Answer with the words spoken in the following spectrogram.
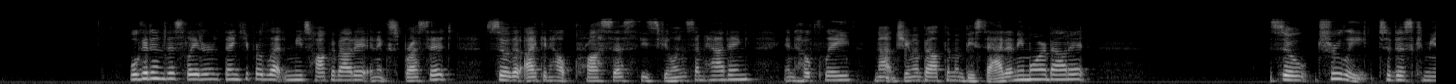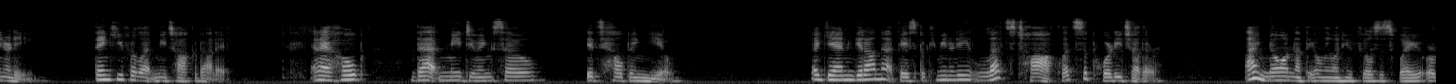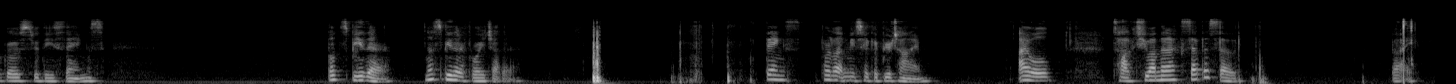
We'll get into this later. Thank you for letting me talk about it and express it so that I can help process these feelings I'm having and hopefully not dream about them and be sad anymore about it. So, truly, to this community, thank you for letting me talk about it. And I hope that me doing so, it's helping you. Again, get on that Facebook community. Let's talk. Let's support each other. I know I'm not the only one who feels this way or goes through these things. Let's be there. Let's be there for each other. Thanks for letting me take up your time. I will talk to you on the next episode. Bye.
